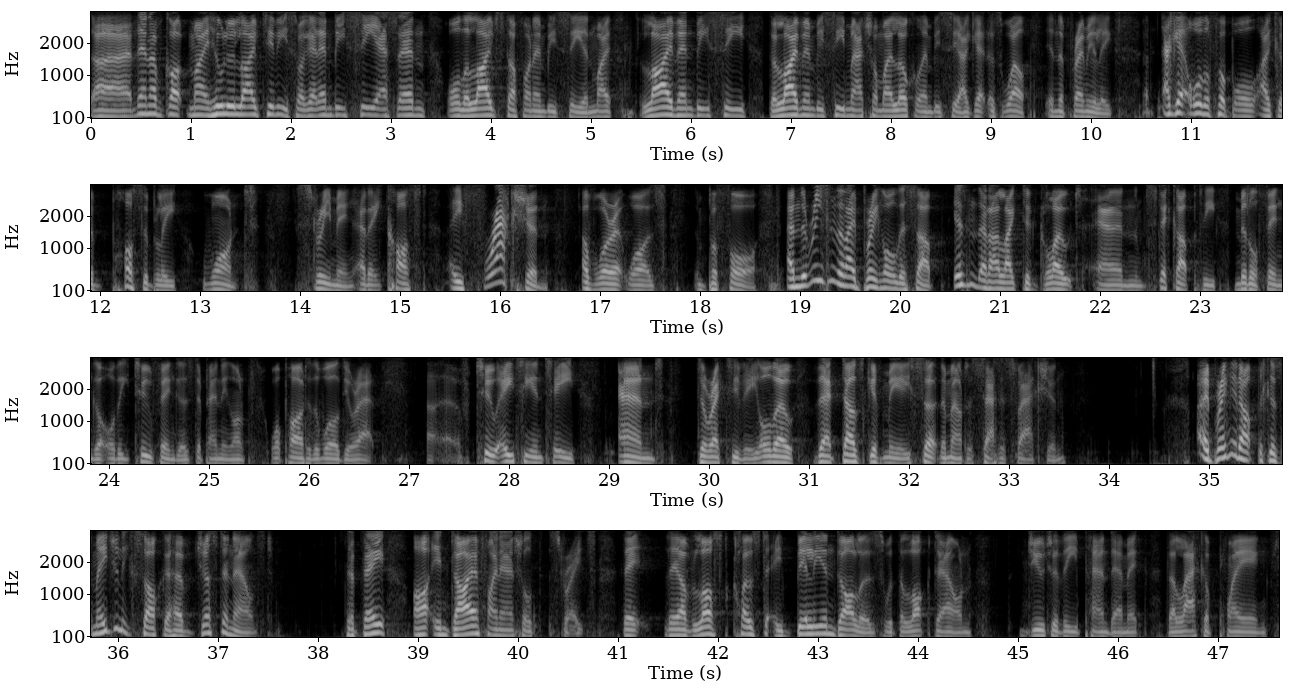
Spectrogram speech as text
uh, then I've got my Hulu Live TV, so I get NBC, SN, all the live stuff on NBC, and my live NBC, the live NBC match on my local NBC, I get as well in the Premier League. I get all the football I could possibly want streaming at a cost a fraction of where it was before. And the reason that I bring all this up isn't that I like to gloat and stick up the middle finger or the two fingers, depending on what part of the world you're at. uh, to AT&T and DirecTV, although that does give me a certain amount of satisfaction. I bring it up because Major League Soccer have just announced that they are in dire financial straits. They they have lost close to a billion dollars with the lockdown due to the pandemic, the lack of playing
